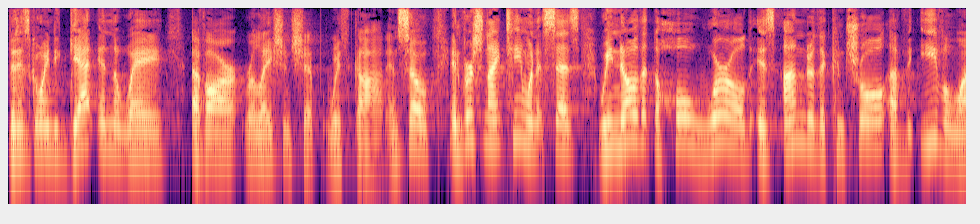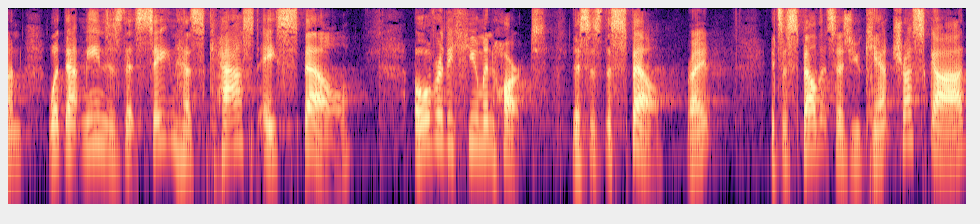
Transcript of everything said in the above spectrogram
that is going to get in the way of our relationship with God. And so in verse 19, when it says, We know that the whole world is under the control of the evil one, what that means is that Satan has cast a spell over the human heart. This is the spell, right? It's a spell that says you can't trust God.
